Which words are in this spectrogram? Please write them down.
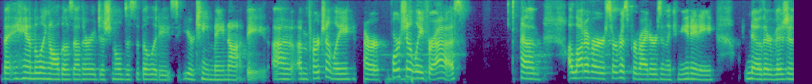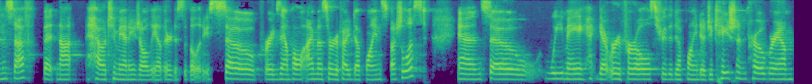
but handling all those other additional disabilities, your team may not be. Uh, unfortunately, or fortunately for us, um, a lot of our service providers in the community know their vision stuff, but not how to manage all the other disabilities. So, for example, I'm a certified deafblind specialist. And so we may get referrals through the deafblind education program.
